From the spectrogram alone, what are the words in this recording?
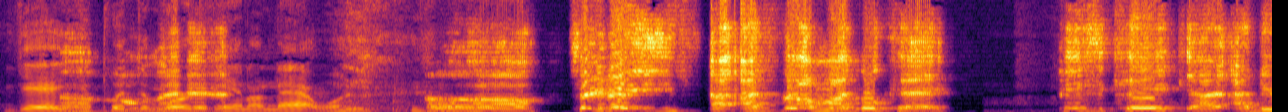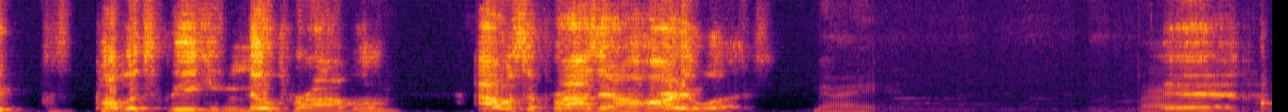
yeah. You oh, put the man. work in on that one. oh, so you know, I, I feel I'm like, okay, piece of cake. I, I do public speaking, no problem. I was surprised at how hard it was. Right. right. Yeah.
